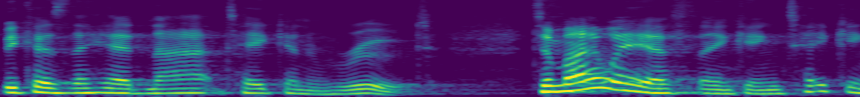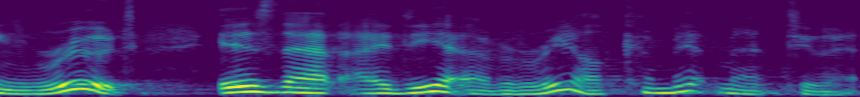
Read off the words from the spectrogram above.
because they had not taken root. To my way of thinking, taking root is that idea of real commitment to it.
